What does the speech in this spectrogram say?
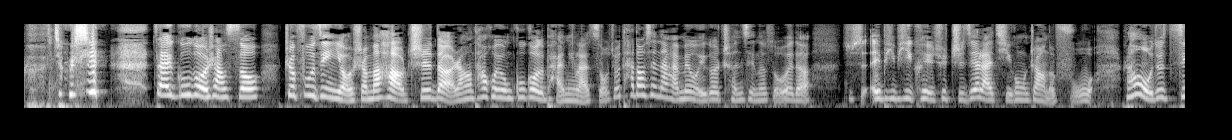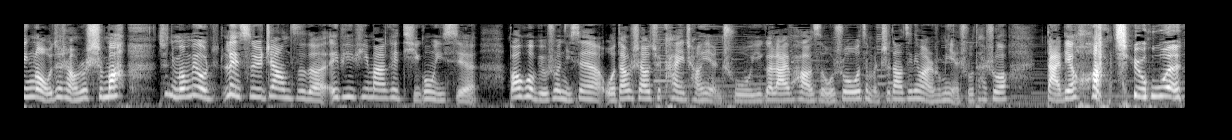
就是在 Google 上搜这附近有什么好吃的，然后他会用 Google 的排名来搜，就他到现在还没有一个成型的所谓的就是 A P P 可以去直接来提供这样的服务，然后我就惊了，我就想说什么？就你们没有类似于这样子的 A P P 吗？可以提供一些？包括比如说你现在，我当时要去看一场演出，一个 live house，我说我怎么知道今天晚上有什么演出？他说打电话去问，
